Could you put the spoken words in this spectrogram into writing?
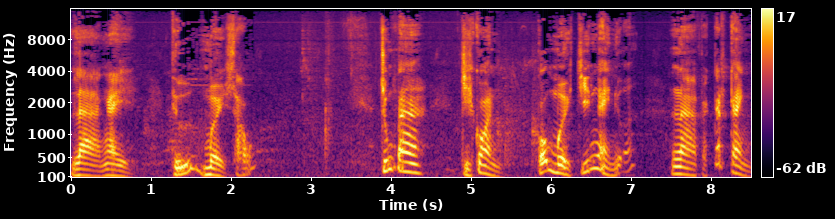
là ngày thứ 16. Chúng ta chỉ còn có 19 ngày nữa là phải cắt cành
